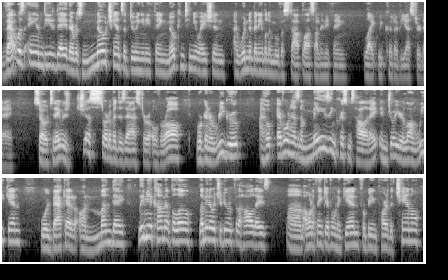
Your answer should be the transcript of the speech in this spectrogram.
that was AMD today. There was no chance of doing anything, no continuation. I wouldn't have been able to move a stop loss on anything like we could have yesterday. So today was just sort of a disaster overall. We're going to regroup. I hope everyone has an amazing Christmas holiday. Enjoy your long weekend. We'll be back at it on Monday. Leave me a comment below. Let me know what you're doing for the holidays. Um, I want to thank everyone again for being part of the channel.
